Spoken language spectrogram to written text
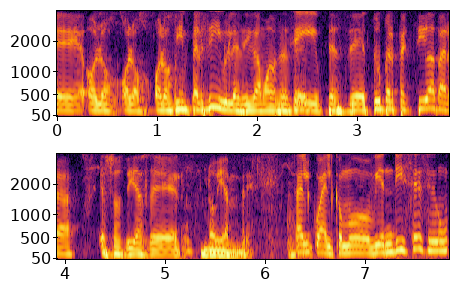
eh, o, los, o, los, o los imperdibles, digamos, desde, Sí. desde tu perspectiva para esos días de noviembre. Tal cual, como bien dices, es un-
